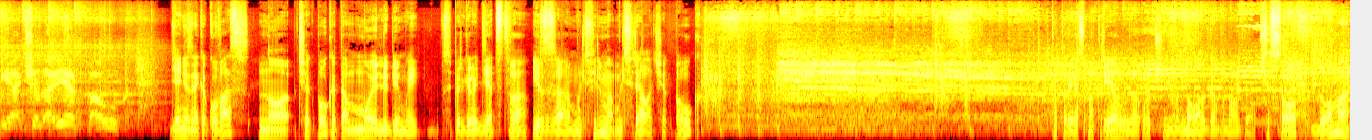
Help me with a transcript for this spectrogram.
Я человек-паук. Я не знаю, как у вас, но Человек-паук — это мой любимый супергерой детства из-за мультфильма, мультсериала Человек-паук, который я смотрел очень много-много часов дома.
